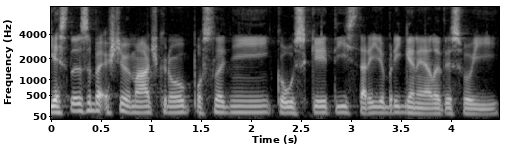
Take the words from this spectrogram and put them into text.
jestli sebe ještě vymáčknou poslední kousky té staré dobré geniality svojí,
